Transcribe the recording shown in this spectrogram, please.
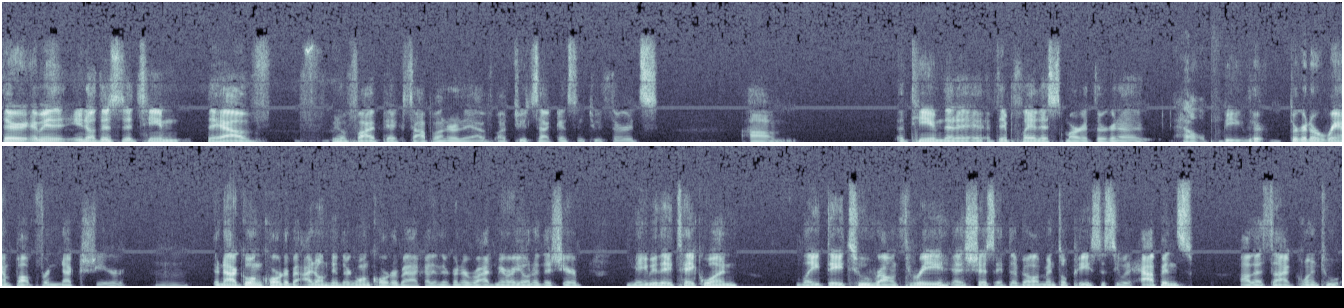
They're, I mean, you know, this is a team. They have, you know, five picks, top 100. They have uh, two seconds and two thirds. Um, a team that if they play this smart, they're gonna Help. be they're they're gonna ramp up for next year. Mhm. They're not going quarterback. I don't think they're going quarterback. I think they're going to ride Mariota this year. Maybe they take one late day two, round three. It's just a developmental piece to see what happens. Uh, that's not going to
